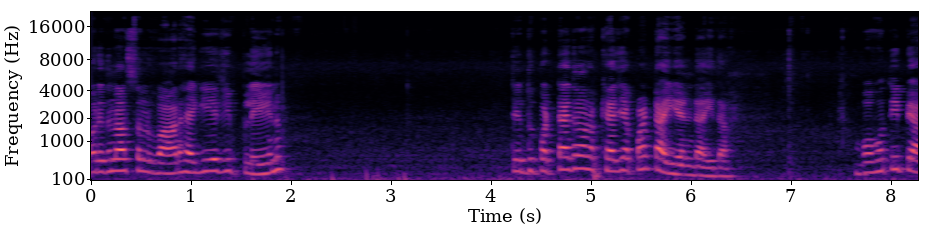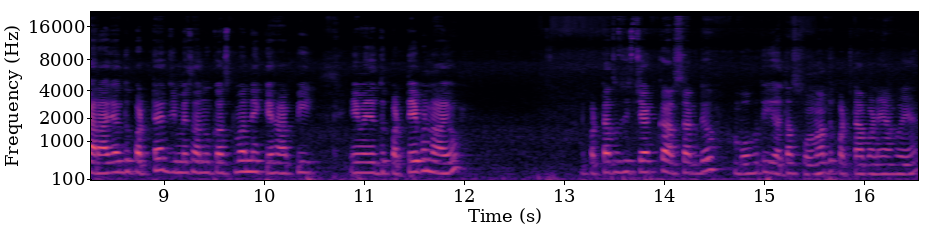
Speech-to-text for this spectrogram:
ਔਰ ਇਹਦੇ ਨਾਲ ਸਲਵਾਰ ਹੈਗੀ ਹੈ ਜੀ ਪਲੇਨ ਤੇ ਦੁਪੱਟਾ ਇਹਦੇ ਨਾਲ ਰੱਖਿਆ ਜੀ ਆਪਾਂ ਟਾਈ ਐਂਡ ਡਾਈ ਦਾ। ਬਹੁਤ ਹੀ ਪਿਆਰਾ ਜਿਹਾ ਦੁਪੱਟਾ, ਜਿਵੇਂ ਸਾਨੂੰ ਕਸਟਮਰ ਨੇ ਕਿਹਾ ਵੀ ਇਵੇਂ ਦੇ ਦੁਪੱਟੇ ਬਣਾਇਓ। ਦੁਪੱਟਾ ਤੁਸੀਂ ਚੈੱਕ ਕਰ ਸਕਦੇ ਹੋ, ਬਹੁਤ ਹੀ ਜ਼ਿਆਦਾ ਸੋਹਣਾ ਦੁਪੱਟਾ ਬਣਿਆ ਹੋਇਆ।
